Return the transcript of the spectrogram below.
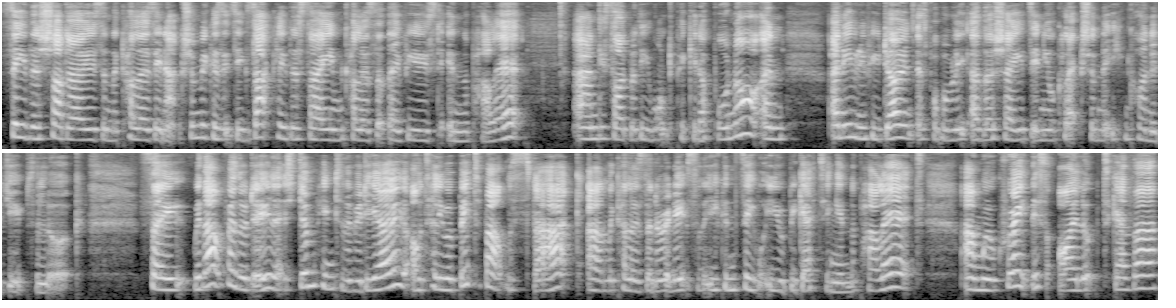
see the shadows and the colours in action because it's exactly the same colours that they've used in the palette and decide whether you want to pick it up or not and and even if you don't there's probably other shades in your collection that you can kind of dupe the look. So without further ado, let's jump into the video. I'll tell you a bit about the stack and the colours that are in it so that you can see what you'll be getting in the palette. And we'll create this eye look together. I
